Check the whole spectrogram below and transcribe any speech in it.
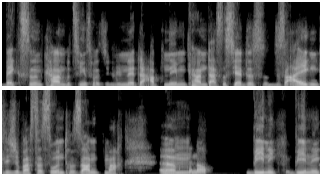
wechseln kann, beziehungsweise die Lünette abnehmen kann. Das ist ja das, das Eigentliche, was das so interessant macht. Ähm, Genau. wenig, wenig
